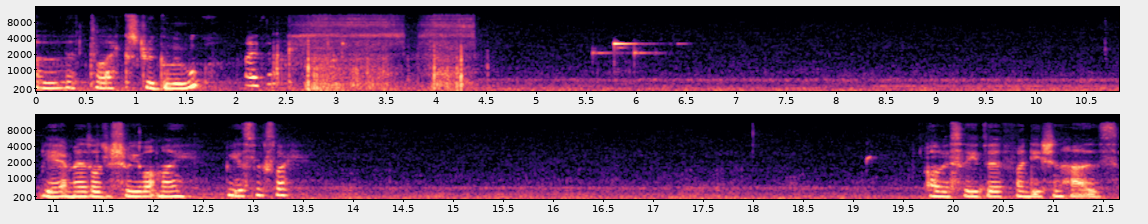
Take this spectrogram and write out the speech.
a little extra glue I think yeah, I may as well just show you what my base looks like. Obviously the foundation has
